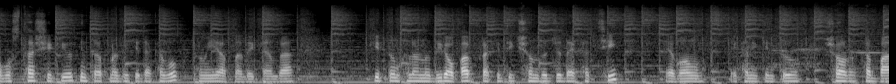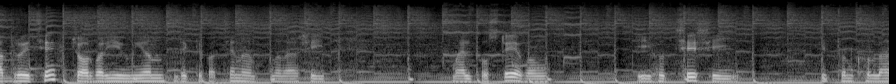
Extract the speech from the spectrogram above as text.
অবস্থা সেটিও কিন্তু আপনাদেরকে দেখাবো। প্রথমেই আপনাদেরকে আমরা কীর্তনখোলা নদীর অপার প্রাকৃতিক সৌন্দর্য দেখাচ্ছি এবং এখানে কিন্তু সরকার বাদ রয়েছে। চরবাড়ি ইউনিয়ন দেখতে পাচ্ছেন আপনারা সেই মাইল পোস্টে এবং এই হচ্ছে সেই কীর্তনখোলা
